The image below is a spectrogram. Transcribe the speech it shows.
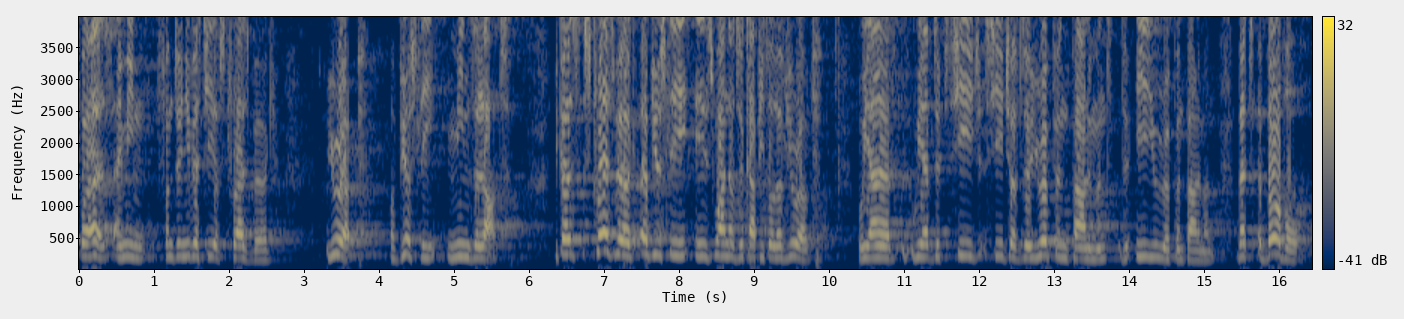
for us, I mean, from the University of Strasbourg, Europe obviously means a lot. Because Strasbourg obviously is one of the capital of Europe. We have, we have the siege, siege of the European Parliament, the EU European Parliament. But above all,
